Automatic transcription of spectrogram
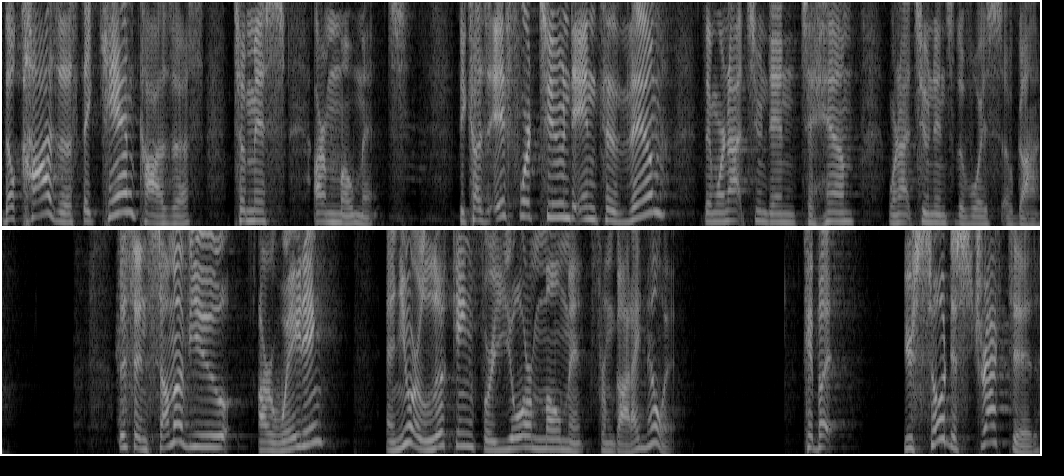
they'll cause us, they can cause us to miss our moment. Because if we're tuned into them, then we're not tuned in to Him. We're not tuned into the voice of God. Listen, some of you are waiting and you are looking for your moment from God. I know it. Okay, but you're so distracted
